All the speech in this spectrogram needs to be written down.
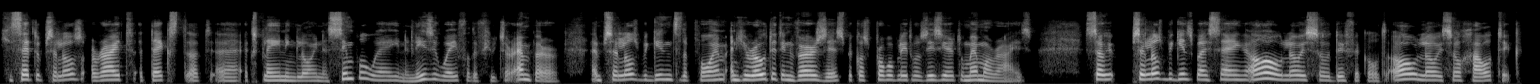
he said to Psellos, write a text that uh, explaining law in a simple way, in an easy way for the future emperor. And Psellos begins the poem, and he wrote it in verses because probably it was easier to memorize. So Psellos begins by saying, "Oh, law is so difficult. Oh, law is so chaotic.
